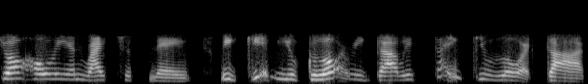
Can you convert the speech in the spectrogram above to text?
your holy and righteous name. We give you glory, God. We thank you, Lord God.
